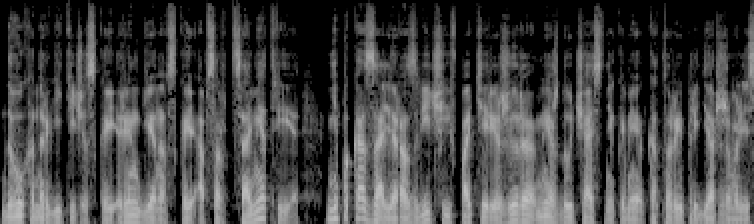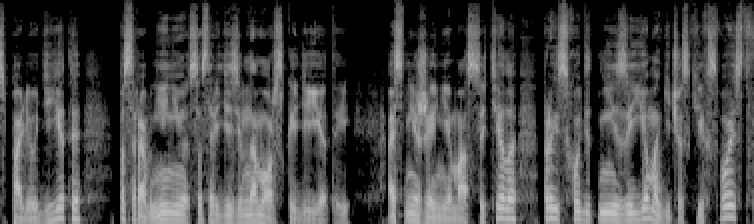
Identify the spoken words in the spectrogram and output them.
двухэнергетической рентгеновской абсорбциометрии не показали различий в потере жира между участниками, которые придерживались палеодиеты, по сравнению со средиземноморской диетой, а снижение массы тела происходит не из-за ее магических свойств,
